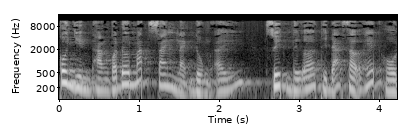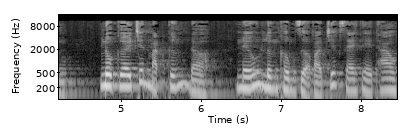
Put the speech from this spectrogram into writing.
Cô nhìn thẳng vào đôi mắt xanh lạnh lùng ấy, suýt nữa thì đã sợ hết hồn. Nụ cười trên mặt cứng đờ, nếu lưng không dựa vào chiếc xe thể thao,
